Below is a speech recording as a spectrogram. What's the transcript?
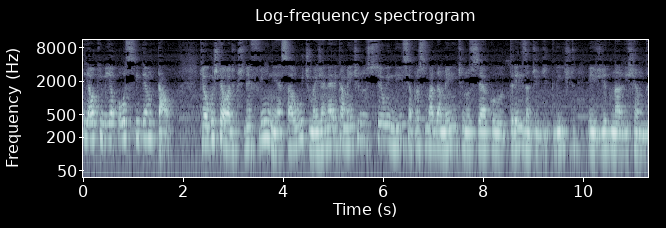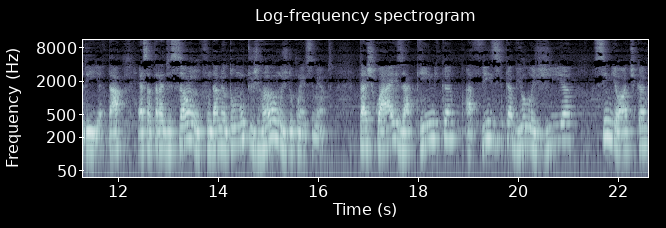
e a alquimia ocidental, que alguns teóricos definem essa última genericamente no seu início, aproximadamente no século 3 a.C., Egito, na Alexandria. Tá? Essa tradição fundamentou muitos ramos do conhecimento, tais quais a química, a física, a biologia, semiótica,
